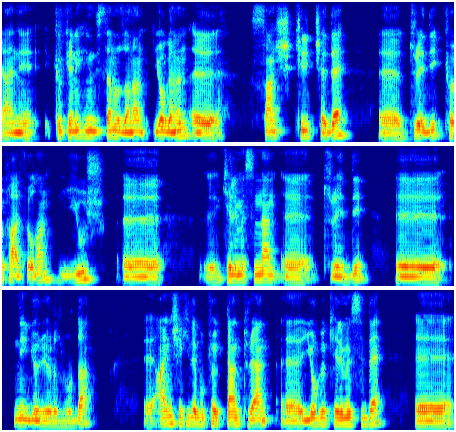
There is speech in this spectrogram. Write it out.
yani kökeni Hindistan'a uzanan yoganın eee, Sanskritçe'de eee, türediği kök harfi olan yuş eee, kelimesinden eee, türedi eee, ni görüyoruz burada. Eee, aynı şekilde bu kökten türeyen eee, yoga kelimesi de eee,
